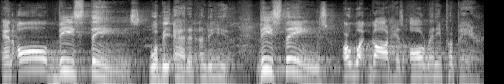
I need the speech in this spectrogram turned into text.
and all these things will be added unto you. These things are what God has already prepared.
